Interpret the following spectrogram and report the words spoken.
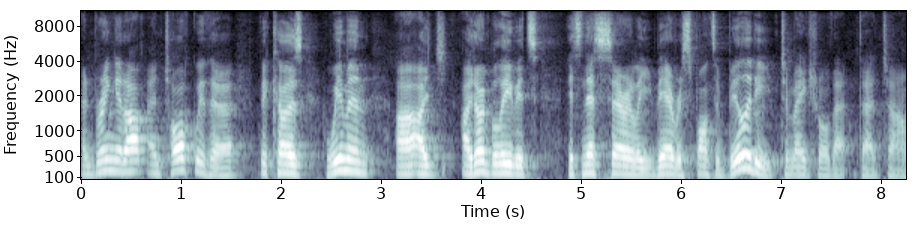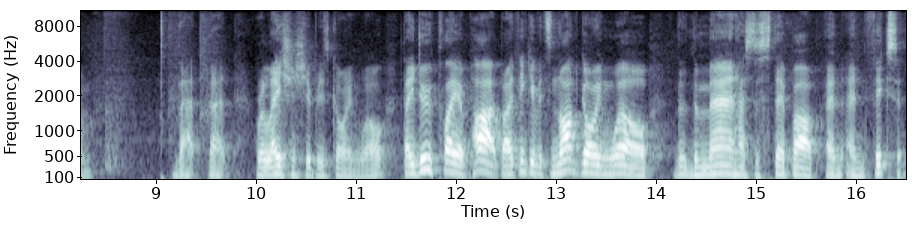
and bring it up and talk with her because women, uh, I, I don't believe it's, it's necessarily their responsibility to make sure that, that, um, that, that relationship is going well. They do play a part, but I think if it's not going well, the, the man has to step up and, and fix it.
